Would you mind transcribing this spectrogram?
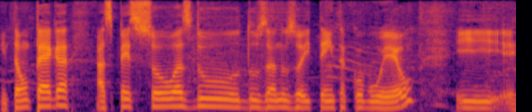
Então pega as pessoas do, dos anos 80 como eu e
